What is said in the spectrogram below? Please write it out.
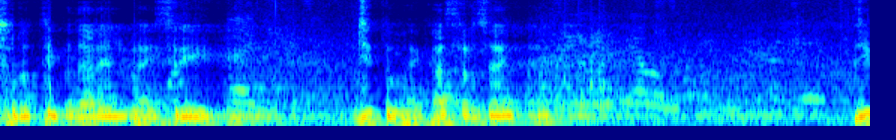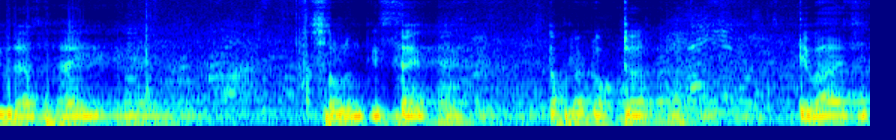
સુરતથી પધારેલ ભાઈ શ્રી જીતુભાઈ કાસર સાહેબ, જીવરાજભાઈ સોલંકી સાહેબ, આપણા ડૉક્ટર, એવા જ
